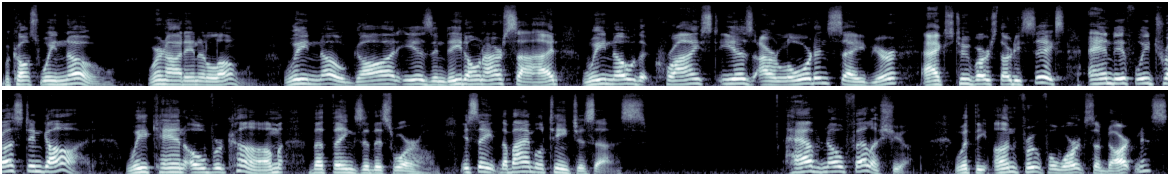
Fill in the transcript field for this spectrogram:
because we know we're not in it alone. We know God is indeed on our side. We know that Christ is our Lord and Savior. Acts 2, verse 36. And if we trust in God, we can overcome the things of this world. You see, the Bible teaches us have no fellowship with the unfruitful works of darkness,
